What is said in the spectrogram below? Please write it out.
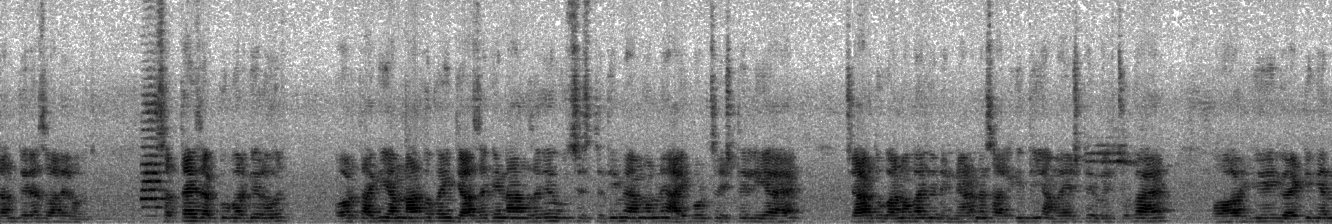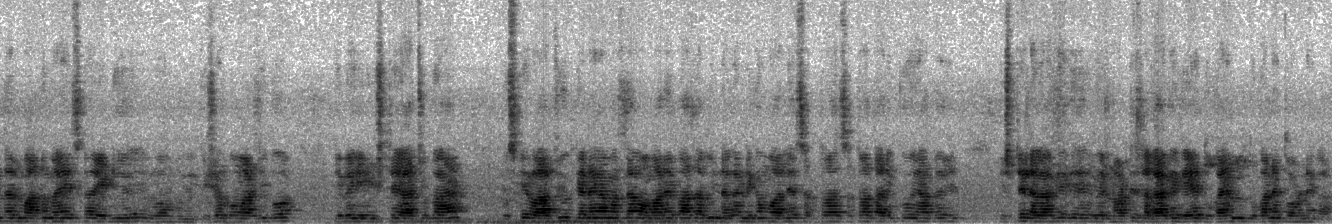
धनतेरस वाले रोज सत्ताईस अक्टूबर के रोज। और ताकि हम ना तो कहीं जा सके, ना आ सके, उस स्थिति में हमने हाई कोर्ट से स्टे लिया है। चार दुकानों का जो निन्यानवे साल की थी, हमें स्टे मिल चुका है। और ये यूआईटी के अंदर मालूम है इसका एडी किशोर कुमार जी को कि भाई स्टे आ चुका है। उसके बावजूद कहने का मतलब हमारे पास अभी नगर निगम वाले सत्रह सत्रह तारीख को यहाँ पे स्टे लगा के नोटिस लगा के गए दुकान, दुकानें तोड़ने का।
